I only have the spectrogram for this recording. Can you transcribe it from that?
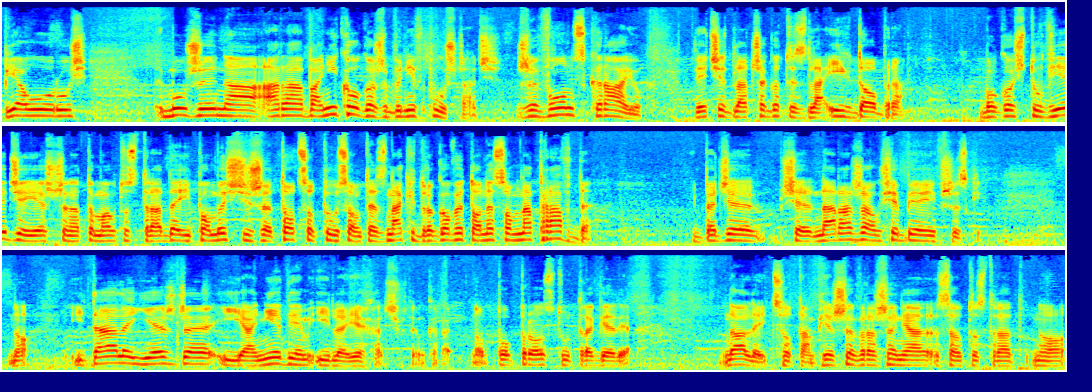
Białoruś, Murzyna, Araba, nikogo, żeby nie wpuszczać. Że won z kraju. Wiecie dlaczego? To jest dla ich dobra. Bo gość tu wiedzie jeszcze na tą autostradę i pomyśli, że to, co tu są te znaki drogowe, to one są naprawdę. I będzie się narażał siebie i wszystkich. No i dalej jeżdżę i ja nie wiem ile jechać w tym kraju. No po prostu tragedia. Dalej, co tam? Pierwsze wrażenia z autostrad, no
